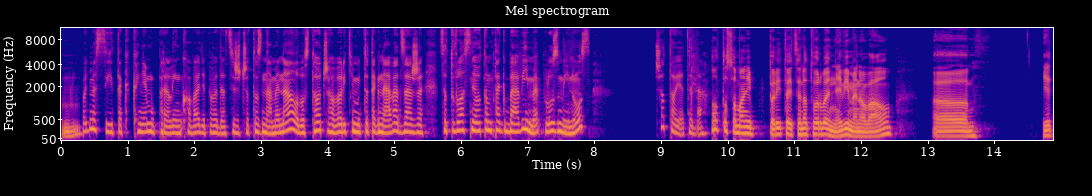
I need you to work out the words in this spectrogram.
Mm. Poďme si tak k nemu prelinkovať a povedať si, že čo to znamená, lebo z toho, čo hovoríte, mi to tak návadza, že sa tu vlastne o tom tak bavíme, plus minus. Čo to je teda? No to som ani pri tej cenotvorbe nevymenoval. Uh, je,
